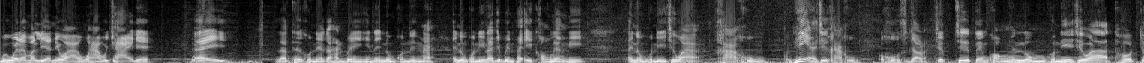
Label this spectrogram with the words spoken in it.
มึงไม่ได้มาเรียนนี่หว่ามึงมาหาผู้ชายนี่เฮ้ย แล้วเธอคนนี้ก็หันไปเห็นไอ้หนุ่มคนนึงนะไอ้หนุ่มคนนี้น่าจะเป็นพระเอกของเรื่องนี้ ไอ้หนุ่มคนนี้ชื่อว่าคาคุงคนเฮียชื่อคาคุงโอ้โหสุดยอดเลยชื่อชื่อเต็มของหนุ่มคนนี้ชื่อว่าโทโจ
